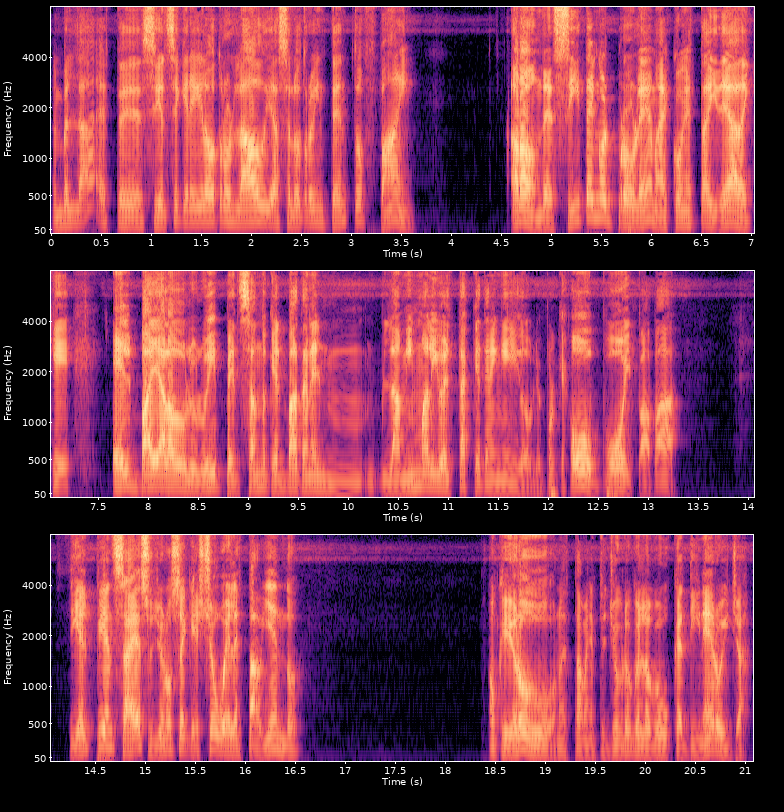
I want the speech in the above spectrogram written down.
En verdad, este, si él se quiere ir a otros lados y hacer otro intento, fine. Ahora, donde sí tengo el problema es con esta idea de que él vaya a la WWE pensando que él va a tener la misma libertad que tiene en AEW. Porque, oh boy, papá. Si él piensa eso, yo no sé qué show él está viendo. Aunque yo lo dudo, honestamente. Yo creo que lo que busca es dinero y ya.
